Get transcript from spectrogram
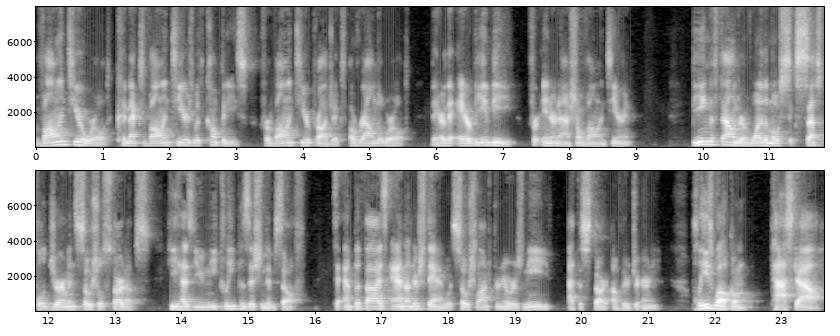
Volunteer World connects volunteers with companies for volunteer projects around the world. They are the Airbnb for international volunteering. Being the founder of one of the most successful German social startups, he has uniquely positioned himself to empathize and understand what social entrepreneurs need at the start of their journey. Please welcome Pascal.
